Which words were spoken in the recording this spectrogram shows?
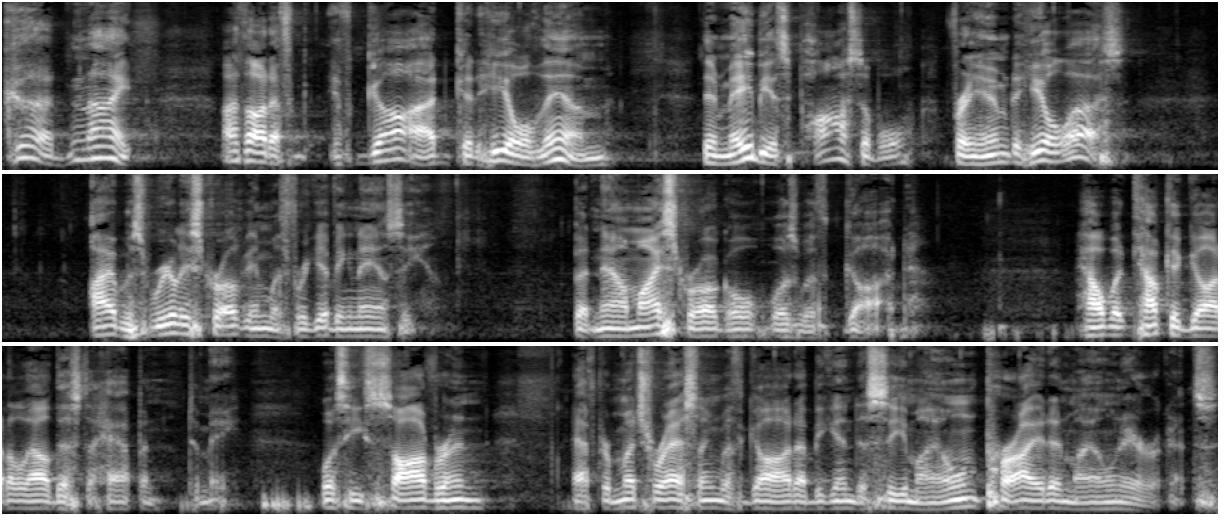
Good night. I thought if, if God could heal them, then maybe it's possible for Him to heal us. I was really struggling with forgiving Nancy, but now my struggle was with God. How, would, how could God allow this to happen to me? Was He sovereign? After much wrestling with God, I began to see my own pride and my own arrogance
